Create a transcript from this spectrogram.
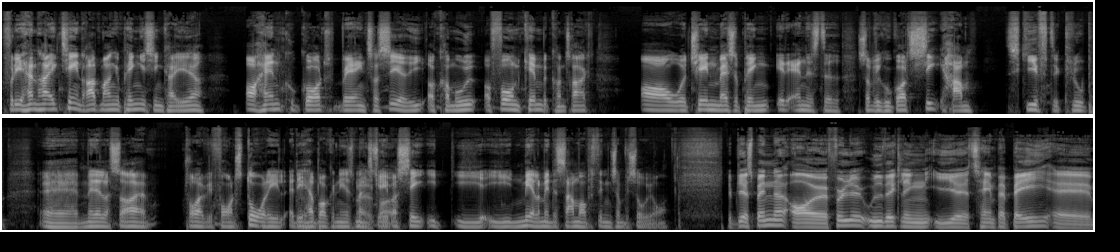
fordi han har ikke tjent ret mange penge i sin karriere, og han kunne godt være interesseret i at komme ud og få en kæmpe kontrakt og tjene en masse penge et andet sted. Så vi kunne godt se ham skifte klub. Øh, men ellers så er tror jeg, vi får en stor del af det her Buccaneers-mandskab jeg. at se i, i, i en mere eller mindre samme opstilling, som vi så i år. Det bliver spændende at øh, følge udviklingen i øh, Tampa Bay øh,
